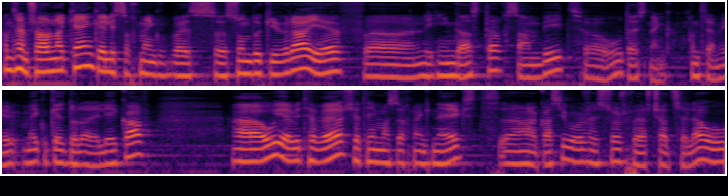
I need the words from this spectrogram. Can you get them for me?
Խնդրեմ շարունակենք, ելի սխում ենք պես սունդուկի վրա եւ 5 աստեղ Sambit ու տեսնենք։ Խնդրեմ 1.5 դոլար էլի եկավ ու եւի թե վերջ, եթե հիմա սխում ենք next, հակասի որ այսօր վերջացել է ու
